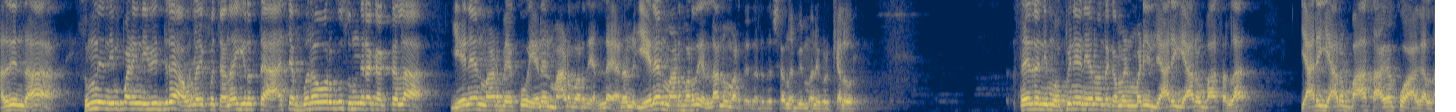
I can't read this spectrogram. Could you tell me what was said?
ಅದರಿಂದ ಸುಮ್ಮನೆ ನಿಮ್ ಪಾಡಿಗೆ ನೀವಿದ್ರೆ ಅವ್ರ ಲೈಫ್ ಚೆನ್ನಾಗಿರುತ್ತೆ, ಆಚೆ ಬರೋವರೆಗೂ ಏನೇನು ಏನೇನ್ ಮಾಡ್ಬೇಕು, ಏನೇನ್ ಮಾಡಬಾರ್ದು, ಎಲ್ಲ ಏನೇನು ಏನೇನ್ ಮಾಡಬಾರ್ದು ಎಲ್ಲಾನು ಮಾಡ್ತಾ ಇದ್ದಾರೆ ದರ್ಶನ್ ಅಭಿಮಾನಿಗಳು ಕೆಲವರು. ಸ್ನೇಹಿತರೆ, ನಿಮ್ಮ ಒಪಿನಿಯನ್ ಏನು ಅಂತ ಕಮೆಂಟ್ ಮಾಡಿ, ಇಲ್ಲಿ ಯಾರಿಗೆ ಯಾರು ಬಾಸ್ ಅಲ್ಲ, ಯಾರಿಗೆ ಯಾರು ಬಾಸ್ ಆಗಕ್ಕೂ ಆಗಲ್ಲ.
